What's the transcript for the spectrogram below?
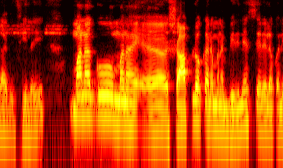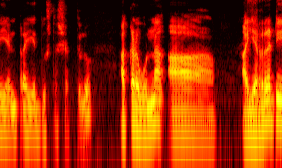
అది ఫీల్ అయ్యి మనకు మన షాప్‌లో కానీ, మన బిజినెస్ ఏరియాలో కానీ ఎంటర్ అయ్యే దుష్ట శక్తులు అక్కడ ఉన్న ఆ ఆ ఎర్రటి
